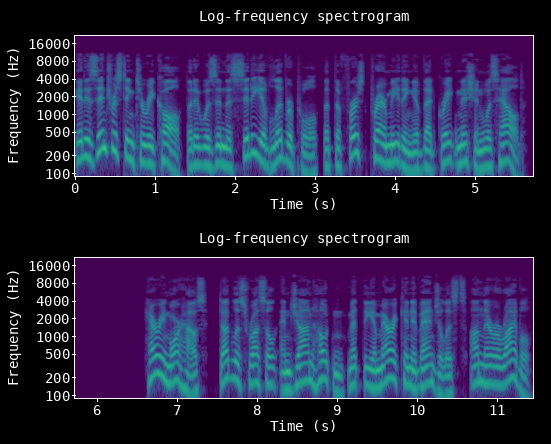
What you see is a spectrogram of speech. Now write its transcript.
It is interesting to recall that it was in the city of Liverpool that the first prayer meeting of that great mission was held. Harry Moorhouse, Douglas Russell, and John Houghton met the American evangelists on their arrival,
